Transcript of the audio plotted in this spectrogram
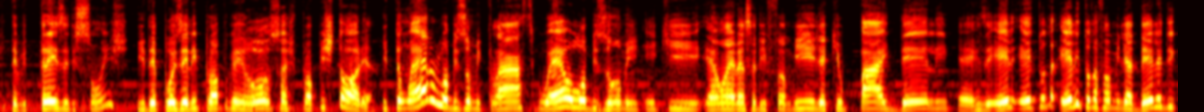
que teve três edições e depois ele próprio ganhou sua própria história. Então era o lobisomem clássico, é o lobisomem em que é uma herança de família, que o pai dele, é, dizer, ele, ele, toda, ele e toda a família dele é de,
